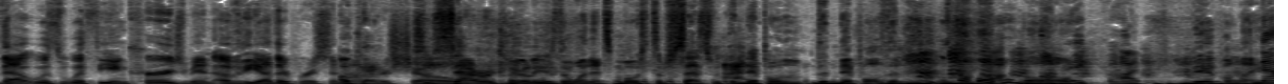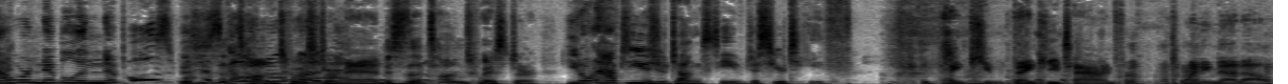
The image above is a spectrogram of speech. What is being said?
that was with the encouragement of the other person on Okay, our show. so Sarah clearly is the one that's most obsessed with the nipple, the nipple, the Oh my god! nibbling. Now we're nibbling nipples. this is a going tongue on? twister, man. This is a tongue twister. You don't have to use your tongue, Steve. Just your teeth. Thank you, thank you, Taryn, for pointing that out.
